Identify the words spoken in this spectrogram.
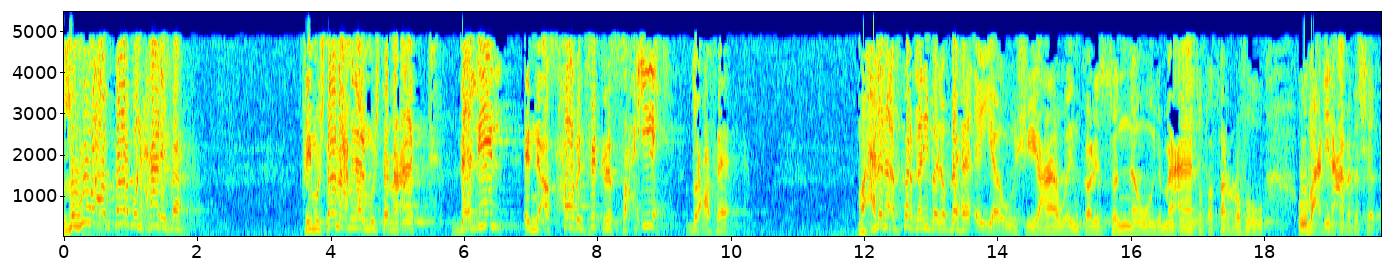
ظهور افكار منحرفة في مجتمع من المجتمعات دليل إن أصحاب الفكر الصحيح ضعفاء. ما حلنا أفكار غريبة بهائية وشيعة وإنكار السنة وجماعات وتطرف وبعدين عبد الشيطان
